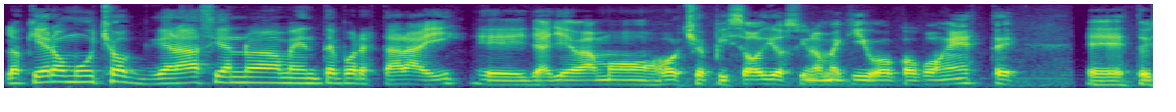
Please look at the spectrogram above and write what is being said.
los quiero mucho. Gracias nuevamente por estar ahí. Eh, ya llevamos ocho episodios, si no me equivoco, con este. Eh, estoy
